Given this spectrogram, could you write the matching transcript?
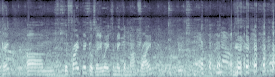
Okay. Um, the fried pickles. Any way to make them not fried? No.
